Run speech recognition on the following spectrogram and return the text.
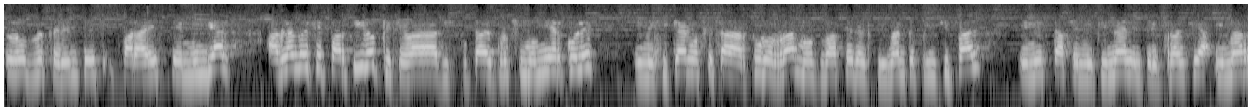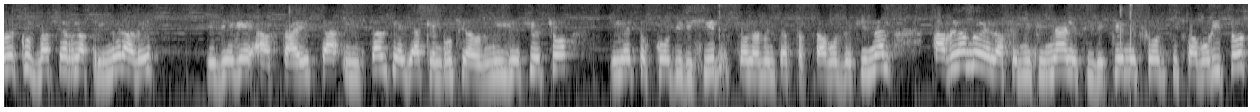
los referentes para este mundial. Hablando de ese partido que se va a disputar el próximo miércoles, el mexicano César Arturo Ramos va a ser el silbante principal en esta semifinal entre Francia y Marruecos. Va a ser la primera vez que llegue hasta esta instancia, ya que en Rusia 2018 le tocó dirigir solamente hasta octavos de final. Hablando de las semifinales y de quiénes son sus favoritos,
